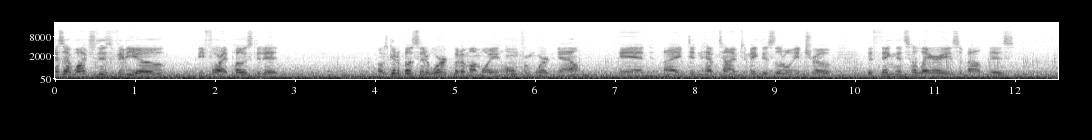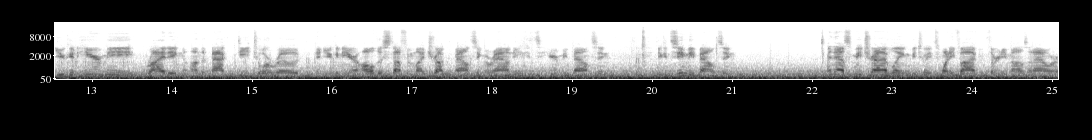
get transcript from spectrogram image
as I watched this video before I posted it, I was going to post it at work, but I'm on my way home from work now, and I didn't have time to make this little intro. The thing that's hilarious about this, you can hear me riding on the back detour road, and you can hear all the stuff in my truck bouncing around. You can hear me bouncing. You can see me bouncing. And that's me traveling between 25 and 30 miles an hour,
